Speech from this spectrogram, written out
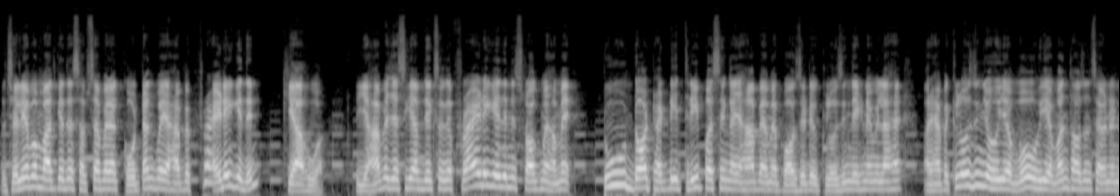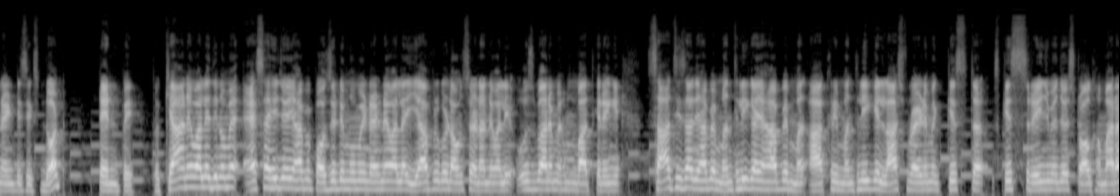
तो चलिए अब हम बात करते हैं सबसे पहले कोटंग पे यहाँ पे फ्राइडे के दिन क्या हुआ? तो यहाँ पे जैसे कि आप देख सकते हैं फ्राइडे के दिन स्टॉक में हमें 2.33 परसेंट का यहाँ पे हमें पॉजिटिव क्लोजिंग देखने मिला है और यहाँ पे क्लोजिंग जो हुई है, वो हुई है 1796.10 पे। तो क्या आने वाले दिनों में ऐसा ही जो यहाँ पे पॉजिटिव मूवमेंट रहने वाला है या फिर कोई डाउन साइड आने वाली है, उस बारे में हम बात करेंगे। साथ ही साथ यहाँ पे मंथली का यहाँ पे आखिरी मंथली के लास्ट फ्राइडे में किस किस रेंज में जो स्टॉक हमारा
